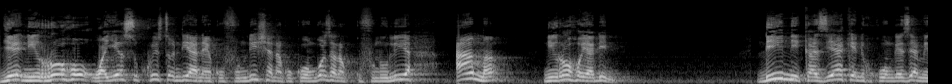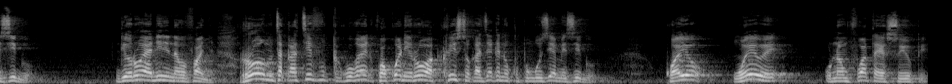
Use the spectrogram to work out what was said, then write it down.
Je ni roho wa yesu kristo ndiye anayekufundisha na kukuongoza na kukufunulia ama ni roho ya dini? Dini kazi yake ni kukuongezea mizigo. Ndio roho ya dini inavyofanya. Roho mtakatifu kwa kuwa ni roho wa kristo kazi yake ni kupunguzia mizigo. Kwa hiyo wewe unamfuata yesu yupi?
